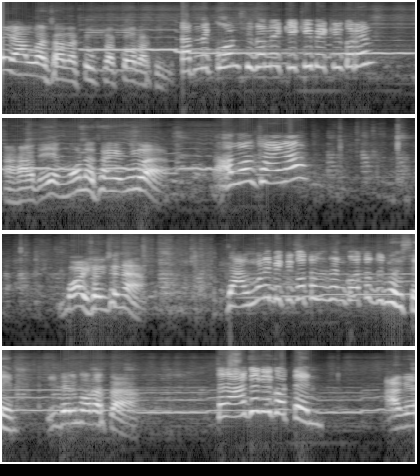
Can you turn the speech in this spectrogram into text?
এই আল্লাহ চালা টুকটাক করা কি? আপনি কোন সিজনে কি কি বিক্রি করেন? হ্যাঁ রে মনে থাকে এগুলা? আমার খাই না? বয়স হয়েছে না? ঝালমুড়ি বিক্রি করতেছেন কতদিন হয়েছে? ঈদের একটা তার আগে কি করতেন? আগে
